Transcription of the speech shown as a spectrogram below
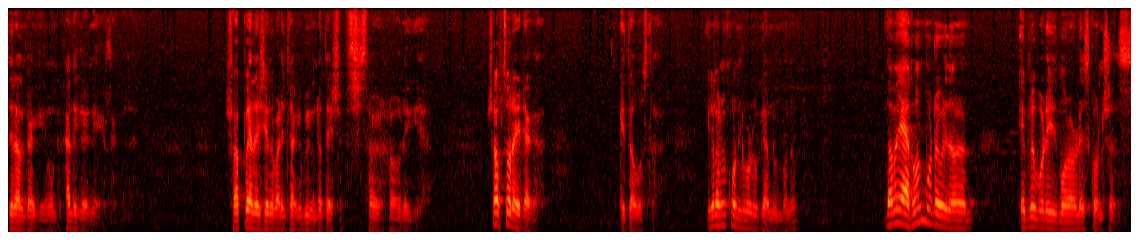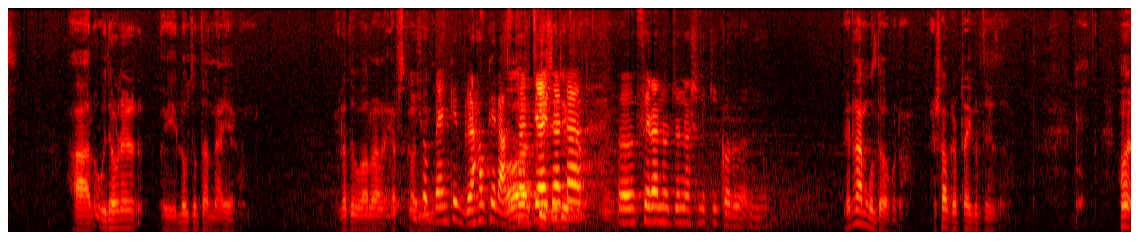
জেনারেল ব্যাংকিং মধ্যে খালি করে নিয়ে গেছে সব প্যালেসের বাড়ি থাকে বিভিন্ন দেশ শহরে- গিয়া। সব চোরাই টাকা। এই তো অবস্থা। এগুলো আমি কন্ট্রোল করব কেমন বলেন? তবে এখন মোটামুটি ধরেন everybody is more or less conscious আর ওই ধরনের ওই লোকজন তার নাই এখন। এটা তো বড় অ্যাপস ব্যাংকের গ্রাহকের আস্থার জায়গাটা ফেরানোর জন্য আসলে কি করণীয়? এটা নাম বলতে পারব না। সরকার ট্রাই করতে তো হ্যাঁ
